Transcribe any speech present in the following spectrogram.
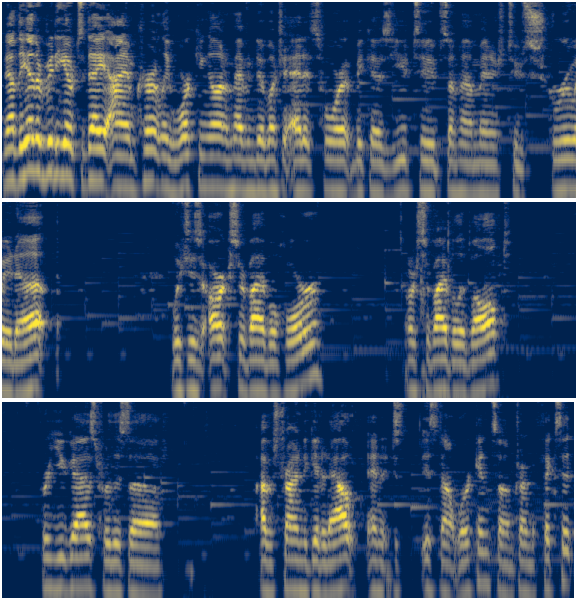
Now, the other video today I am currently working on. I'm having to do a bunch of edits for it because YouTube somehow managed to screw it up, which is Ark Survival Horror or Survival Evolved for you guys for this. Uh, I was trying to get it out and it just it's not working, so I'm trying to fix it.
